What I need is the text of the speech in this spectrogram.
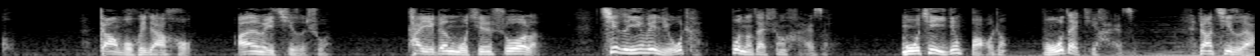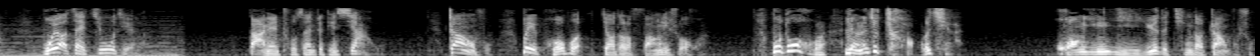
哭。丈夫回家后安慰妻子说：“他也跟母亲说了，妻子因为流产不能再生孩子了，母亲已经保证不再提孩子，让妻子啊不要再纠结了。”大年初三这天下午，丈夫被婆婆叫到了房里说话，不多会儿两人就吵了起来。黄英隐约的听到丈夫说：“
